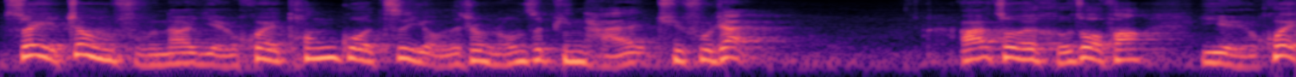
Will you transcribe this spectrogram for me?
所以政府呢也会通过自有的这种融资平台去负债，而作为合作方也会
